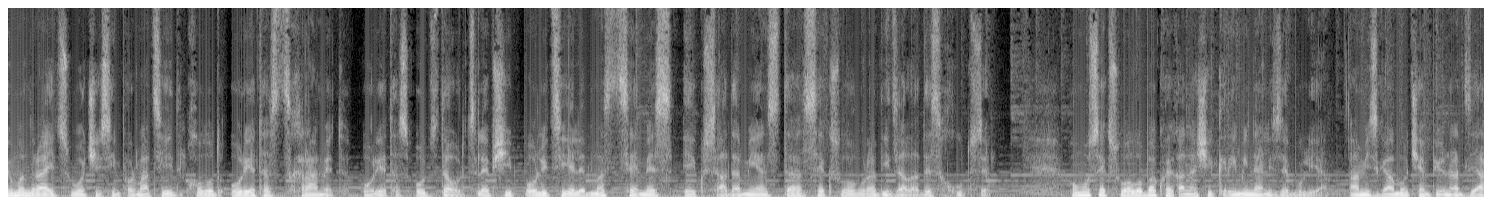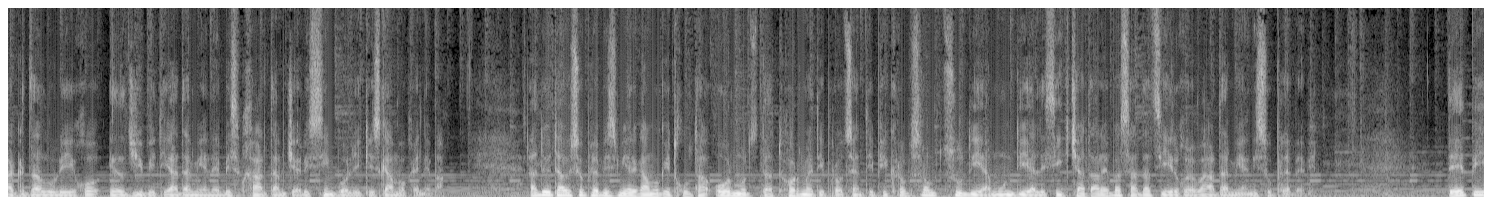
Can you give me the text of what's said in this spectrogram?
Human Rights Watch-ის ინფორმაციით, მხოლოდ 2019-2022 წლებში პოლიციელებმა სცემეს 6 ადამიანს და სექსუალურად იძალადეს 5-ზე. ჰომოსექსუალობა ქვეყანაში კრიმინალიზებულია. ამის გამო ჩემპიონატზე აკრძალული იყო LGBT ადამიანების მხარდამჭერი სიმბოლიკის გამოყენება. რადიო თავისუფლების მიერ გამოკითხულთა 52% ფიქრობს, რომ ცუდია მუნდიალის იქ ჩატარება, სადაც ირღვევა ადამიანის უფლებები. დეპი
